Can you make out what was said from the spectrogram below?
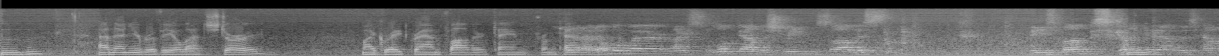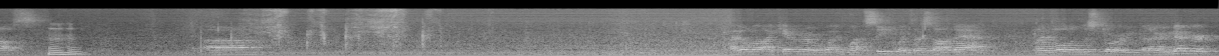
Mm -hmm. And then you reveal that story. My great-grandfather came from And I don't Canada. know whether I looked down the street and saw this, these monks coming in out of this house. hmm Uh, I don't know, I can't remember what, in what sequence I saw that. I told him the story, but I remember,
